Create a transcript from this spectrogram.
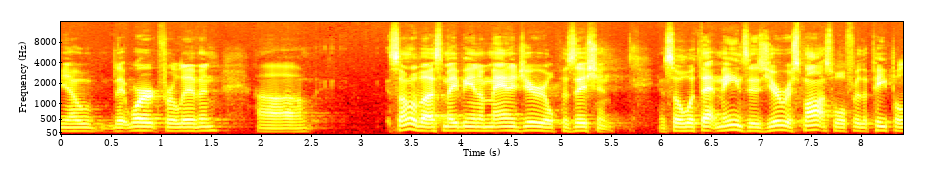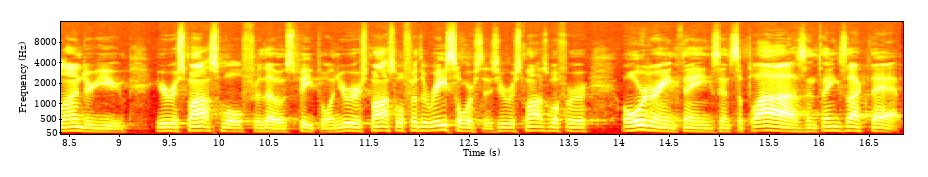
you know, that work for a living, uh, some of us may be in a managerial position. And so, what that means is you're responsible for the people under you. You're responsible for those people, and you're responsible for the resources. You're responsible for ordering things and supplies and things like that.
